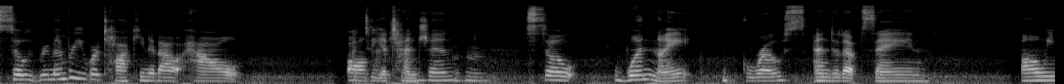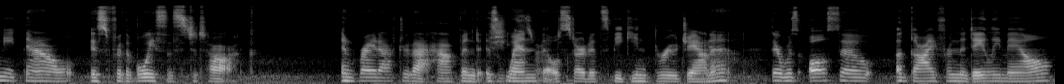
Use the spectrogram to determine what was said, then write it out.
So remember you were talking about how all the attention. Mm-hmm. So one night Grosse ended up saying all we need now is for the voices to talk. And right after that happened is She when started Bill started speaking through Janet. There was also a guy from the Daily Mail,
